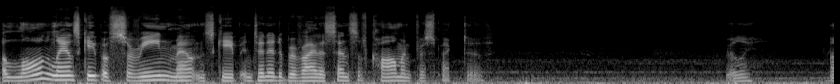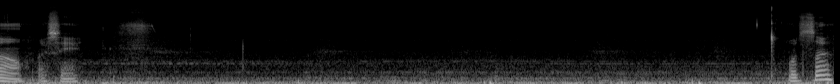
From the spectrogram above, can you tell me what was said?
A long landscape of serene mountainscape intended to provide a sense of calm and perspective. Really? Oh, I see. What's that?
